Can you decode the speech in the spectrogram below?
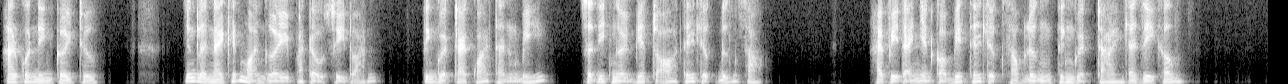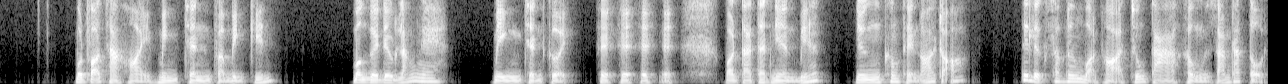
Hàn Quân Đình cười trừ. Những lời này khiến mọi người bắt đầu suy đoán. Tinh Nguyệt trai quá thần bí, rất ít người biết rõ thế lực đứng sau. Hai vị đại nhân có biết thế lực sau lưng tinh nguyệt trai là gì không? Một võ giả hỏi Minh Trần và Minh Kiến. Mọi người đều lắng nghe. minh trần cười. bọn ta tất nhiên biết, nhưng không thể nói rõ. thế lực sau lưng bọn họ chúng ta không dám đắc tội.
